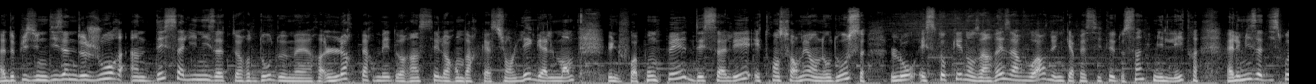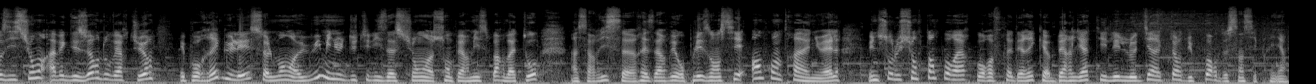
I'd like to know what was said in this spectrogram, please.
Depuis une dizaine de jours, un désalinisateur d'eau de mer leur permet de rincer leur embarcation légalement. Une fois pompée, dessalée et transformée en eau douce, l'eau est stockée dans un réservoir d'une capacité de 5000 litres. Elle est mise à disposition avec des heures d'ouverture et pour réguler, seulement 8 minutes d'utilisation sont permises par bateau. Un service réservé aux plaisanciers en contrat annuel. Une solution temporaire pour Frédéric Berliat. Il est le directeur du port de Saint-Cyprien.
